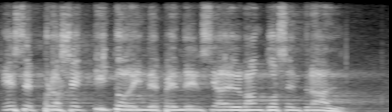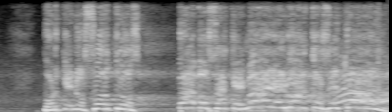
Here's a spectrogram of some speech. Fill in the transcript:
ese proyectito de independencia del Banco Central, porque nosotros vamos a quemar el Banco Central.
